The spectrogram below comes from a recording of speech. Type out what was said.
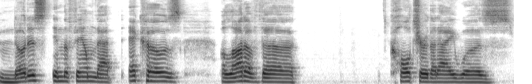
noticed in the film that echoes a lot of the culture that I was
